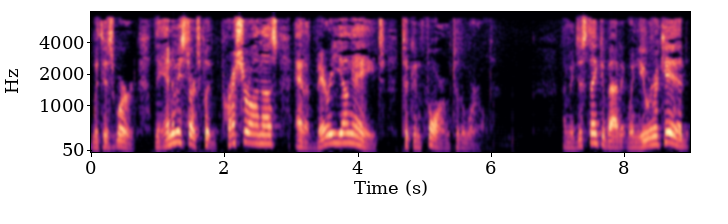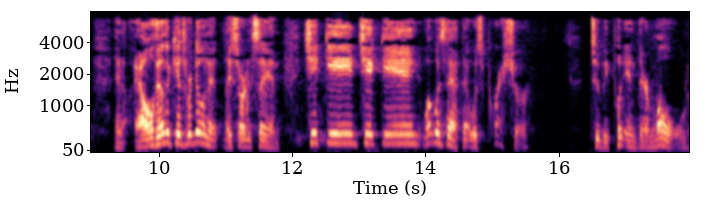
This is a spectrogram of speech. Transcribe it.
with His Word. The enemy starts putting pressure on us at a very young age to conform to the world. I mean, just think about it. When you were a kid and all the other kids were doing it, they started saying, chicken, chicken. What was that? That was pressure to be put in their mold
